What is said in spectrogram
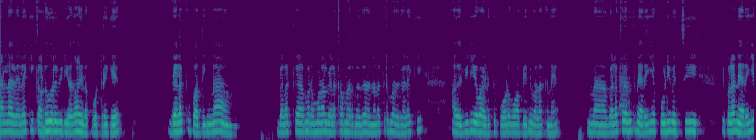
நல்லா விளக்கி கழுவுற வீடியோ தான் இதில் போட்டிருக்கேன். விளக்கு பார்த்திங்கன்னா விளக்காமல் ரொம்ப நாள் விளக்காமல் இருந்தது. அதனால் திரும்ப அதை விளக்கி அதை வீடியோவாக எடுத்து போடுவோம் அப்படின்னு விளக்குனேன். ம விளக்குறதுக்கு நிறைய பொடி வச்சு இப்போல்லாம் நிறைய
